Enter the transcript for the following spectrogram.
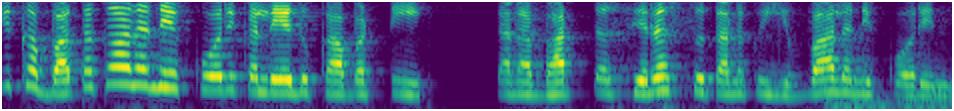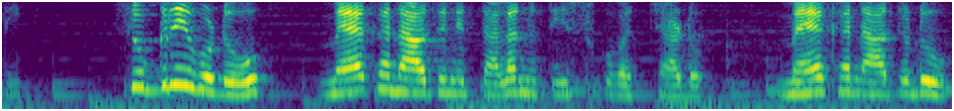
ఇక బతకాలనే కోరిక లేదు కాబట్టి తన భర్త శిరస్సు తనకు ఇవ్వాలని కోరింది. సుగ్రీవుడు మేఘనాథుని తలను తీసుకువచ్చాడు. మేఘనాథుడు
